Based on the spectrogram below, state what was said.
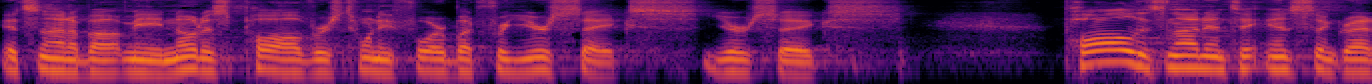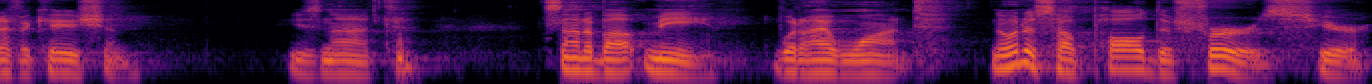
It's not about me. Notice Paul, verse 24, but for your sakes, your sakes. Paul is not into instant gratification. He's not. It's not about me what I want. Notice how Paul defers here.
